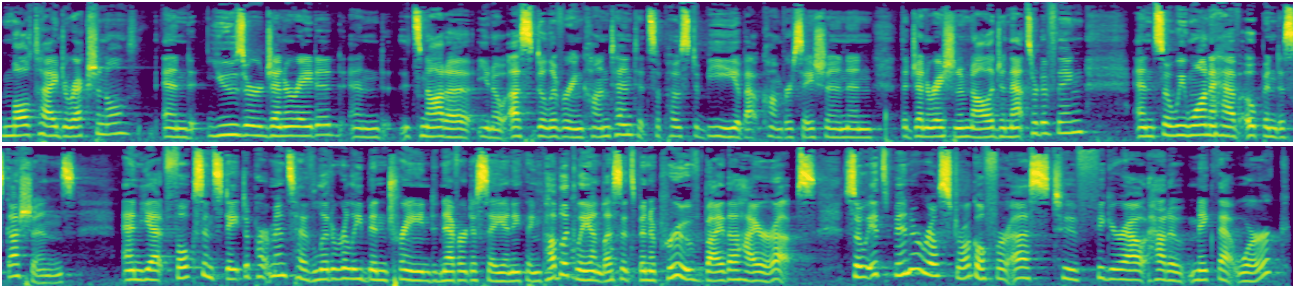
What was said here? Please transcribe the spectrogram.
multi directional and user generated and it's not a you know us delivering content it's supposed to be about conversation and the generation of knowledge and that sort of thing And so we want to have open discussions. And yet, folks in state departments have literally been trained never to say anything publicly unless it's been approved by the higher ups. So it's been a real struggle for us to figure out how to make that work.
